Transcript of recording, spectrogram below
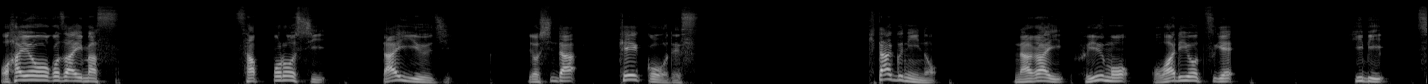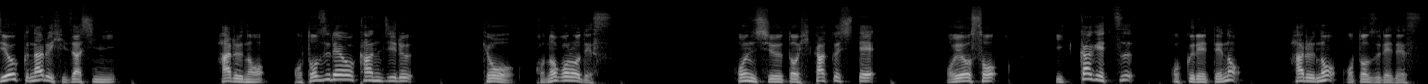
おはようございます。札幌市大雄寺吉田恵光です。北国の長い冬も終わりを告げ、日々強くなる日差しに春の訪れを感じる今日この頃です。本州と比較しておよそ1ヶ月遅れての春の訪れです。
